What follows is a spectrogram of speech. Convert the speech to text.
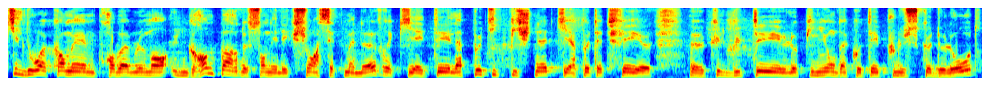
qu'il doit quand même probablement une grande part de son élection à cette manœuvre, qui a été la petite pichenette qui a peut-être fait euh, culbuter l'opinion d'un côté plus que de l'autre.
